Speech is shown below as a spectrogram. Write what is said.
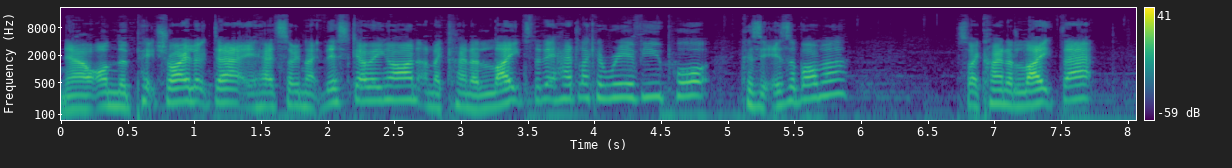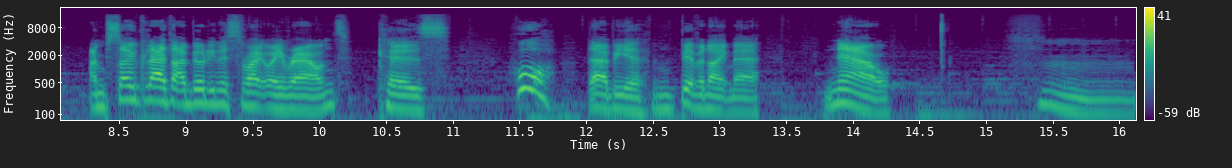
Now, on the picture I looked at, it had something like this going on, and I kind of liked that it had like a rear view port, because it is a bomber. So I kind of liked that. I'm so glad that I'm building this the right way around, because Whew, that'd be a bit of a nightmare. Now, hmm,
